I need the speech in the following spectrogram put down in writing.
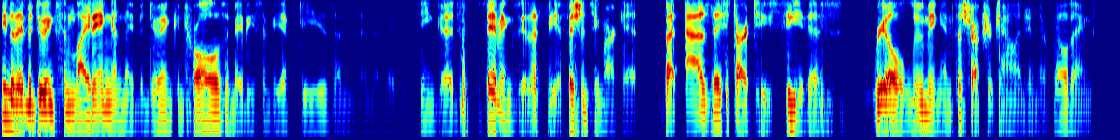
you know, they've been doing some lighting and they've been doing controls and maybe some VFDs and, and they've been seeing good savings. That's the efficiency market. But as they start to see this real looming infrastructure challenge in their buildings,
